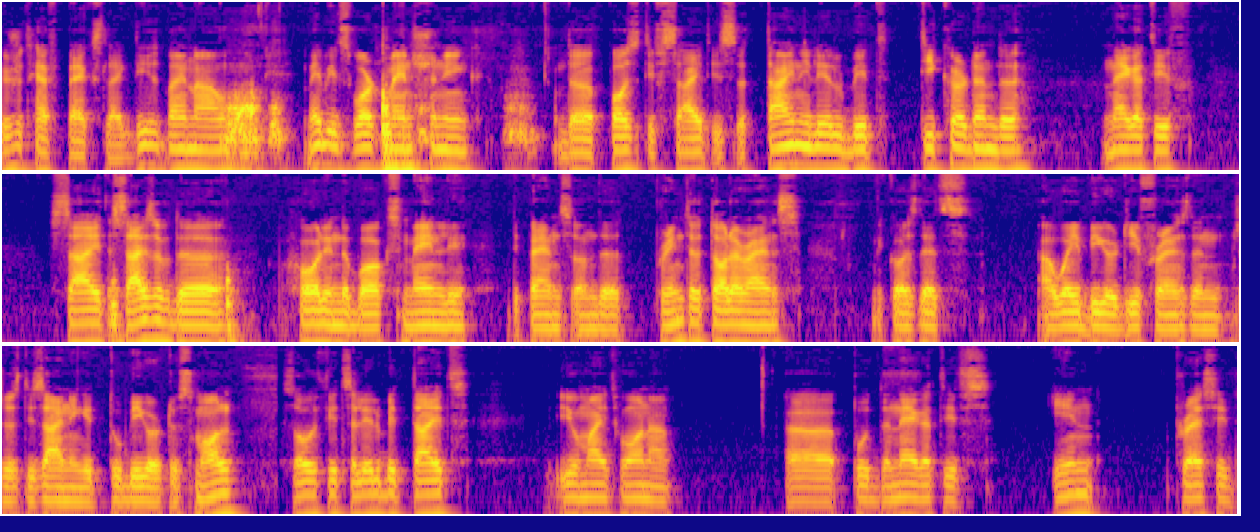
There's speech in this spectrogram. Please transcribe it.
you should have packs like this by now. Maybe it's worth mentioning the positive side is a tiny little bit thicker than the negative side. The size of the hole in the box mainly depends on the printer tolerance because that's a way bigger difference than just designing it too big or too small. So if it's a little bit tight, you might wanna uh, put the negatives in, press it,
